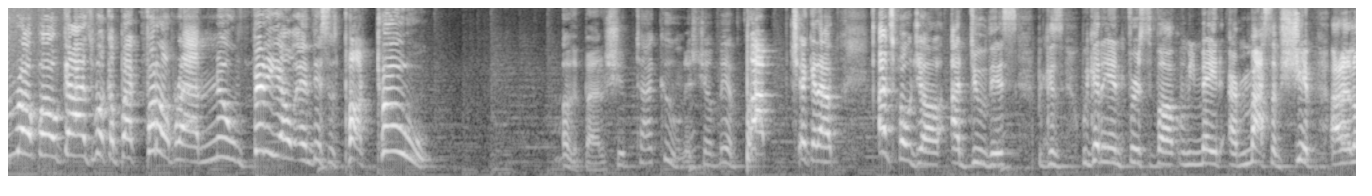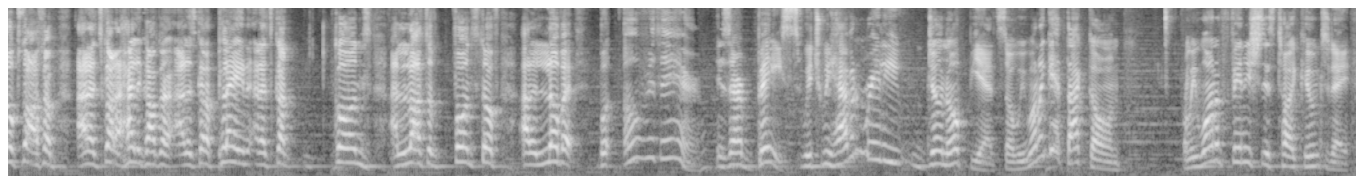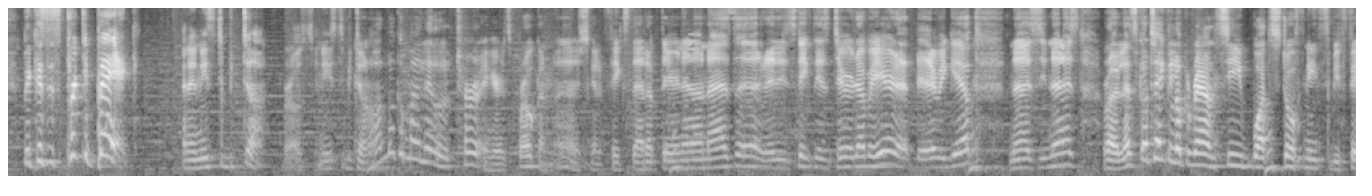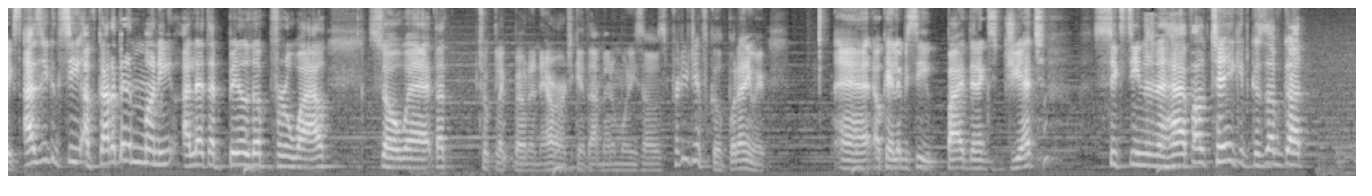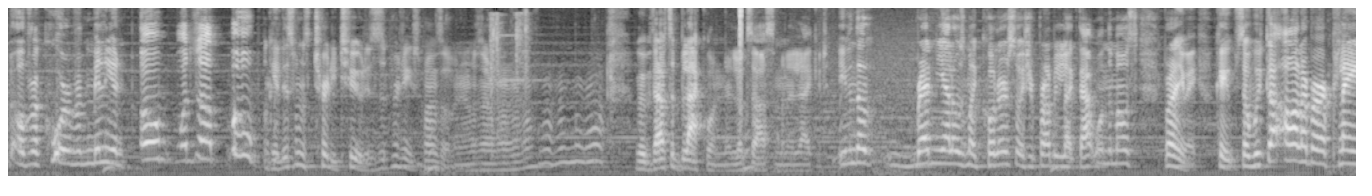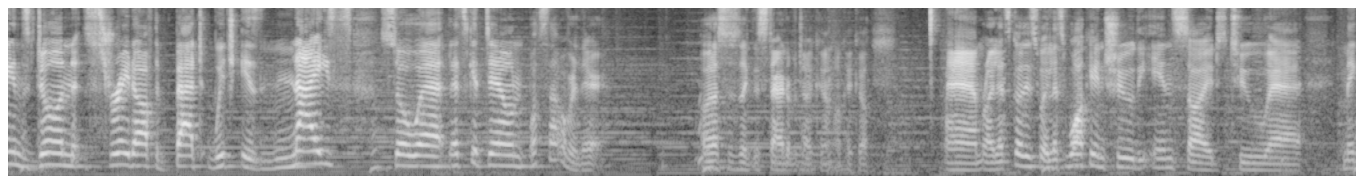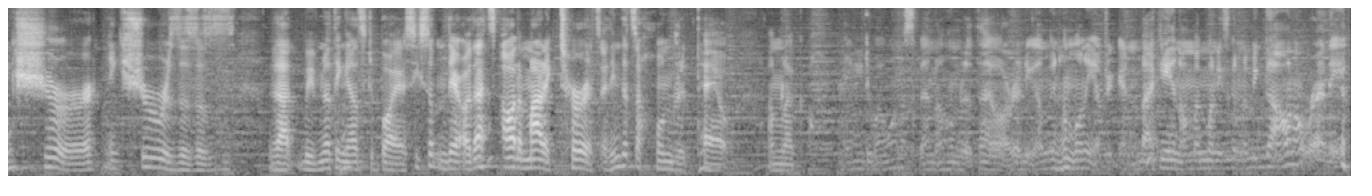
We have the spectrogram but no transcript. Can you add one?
Robo, guys. Welcome back for a brand new video, and this is part two of the Battleship Tycoon. Let's jump in. Pop! Check it out. I told y'all I'd do this because we got in first of all we made our massive ship, and it looks awesome, and it's got a helicopter, and it's got a plane, and it's got guns, and lots of fun stuff, and I love it. But over there is our base, which we haven't really done up yet, so we want to get that going. And we want to finish this tycoon today because it's pretty big. And it needs to be done, bros. It needs to be done. Oh, look at my little turret here. It's broken. I'm just to fix that up there now. Nice. Uh, ready to stick this turret over here. There we go. Nicey nice. Right, let's go take a look around see what stuff needs to be fixed. As you can see, I've got a bit of money. I let that build up for a while. So uh, that took like about an hour to get that amount of money. So it was pretty difficult. But anyway. Uh, okay, let me see. Buy the next jet. 16 and a half. I'll take it because I've got over a quarter of a million. Oh, what's up? Okay, this one's 32. This is pretty expensive. Okay, but that's a black one. It looks awesome and I like it. Even though red and yellow is my color, so I should probably like that one the most. But anyway, okay, so we've got all of our planes done straight off the bat, which is nice. So uh, let's get down. What's that over there? Oh, that's just like the start of a tycoon. Okay, cool. Um, right, let's go this way. Let's walk in through the inside to uh, make sure, make sure that we've nothing else to buy. I see something there. Oh, that's automatic turrets. I think that's a hundred thou. I'm like, oh, really? Do I want to spend a hundred thou already? I'm in money after getting back in. All my money's gonna be gone already.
